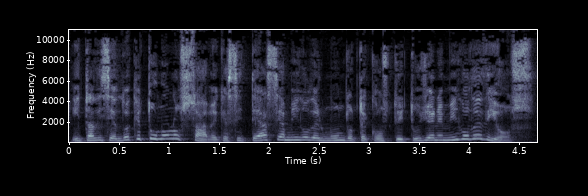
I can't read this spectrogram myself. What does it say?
y está diciendo, es que tú no lo sabes, que si te hace amigo del mundo te constituye enemigo de Dios.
